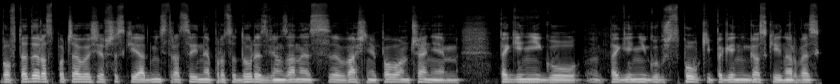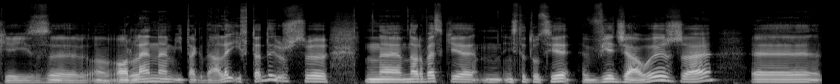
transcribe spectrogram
bo wtedy rozpoczęły się wszystkie administracyjne procedury związane z właśnie połączeniem PGNiG-u, PGNiG-u spółki PGNiG-owskiej norweskiej z Orlenem i tak dalej. I wtedy już e, norweskie instytucje wiedziały, że E,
